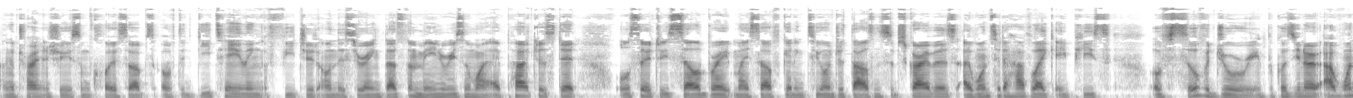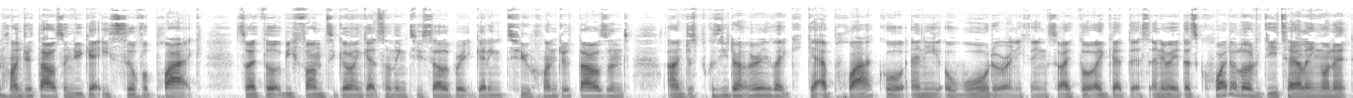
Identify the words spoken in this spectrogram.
I'm going to try and show you some close-ups of the detailing featured on this ring. That's the main reason why I purchased it. Also, to celebrate myself getting 200,000 subscribers, I wanted to have like a piece of silver jewelry because, you know, at 100,000, you get a silver plaque so I thought it'd be fun to go and get something to celebrate getting 200,000. And just because you don't really like get a plaque or any award or anything. So I thought I'd get this. Anyway, there's quite a lot of detailing on it.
